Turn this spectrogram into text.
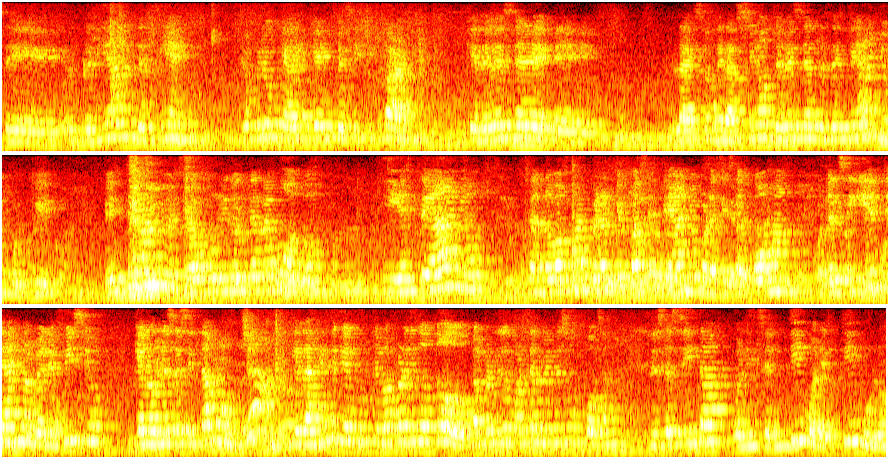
se, el predial del bien, yo creo que hay que especificar que debe ser, eh, la exoneración debe ser desde este año, porque este año que ha ocurrido el terremoto y este año sea, no vamos a esperar que pase este año para que se acojan el siguiente año al beneficio, que lo necesitamos ya, que la gente que, que lo ha perdido todo, que ha perdido parcialmente sus cosas, necesita el incentivo, el estímulo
